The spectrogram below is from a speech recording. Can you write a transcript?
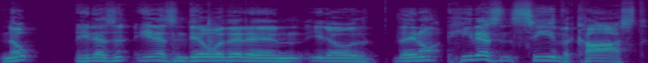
Nope. He doesn't he doesn't deal with it and you know, they don't he doesn't see the cost.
